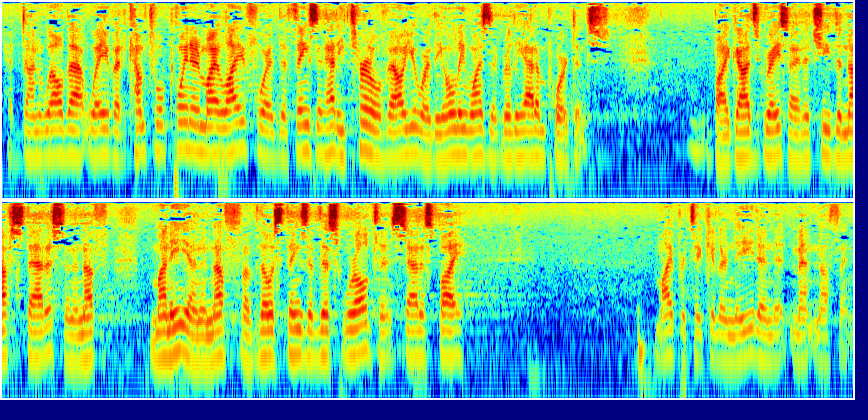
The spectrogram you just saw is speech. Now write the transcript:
had done well that way, but had come to a point in my life where the things that had eternal value were the only ones that really had importance. By God's grace, I had achieved enough status and enough money and enough of those things of this world to satisfy my particular need, and it meant nothing.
